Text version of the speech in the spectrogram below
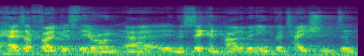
has a focus there on, uh, in the second part of it, invitations. And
